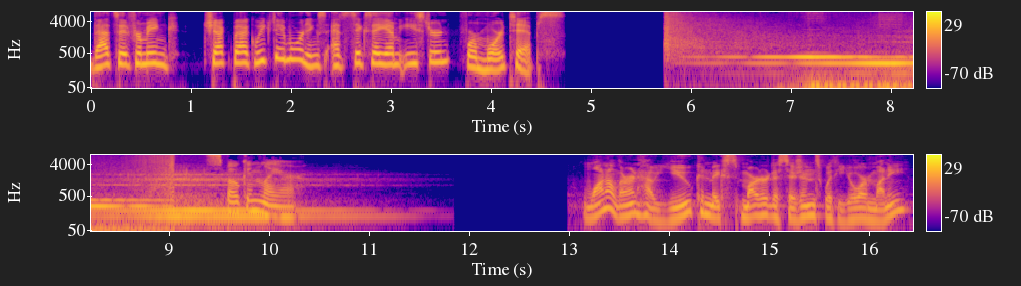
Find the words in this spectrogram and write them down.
That's it from Inc. Check back weekday mornings at 6 a.m. Eastern for more tips. SpokenLayer. Want to learn how you can make smarter decisions with your money?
